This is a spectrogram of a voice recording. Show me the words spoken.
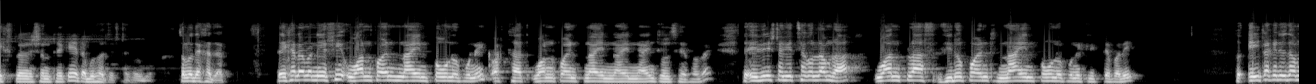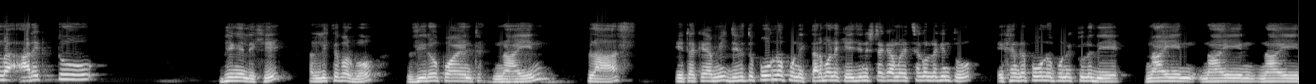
এক্সপ্লেনেশন থেকে এটা বোঝার চেষ্টা করব। চলো দেখা যাক। এখানে আমরা নিয়েছি ওয়ান পয়েন্ট নাইন পৌনপুনিক, অর্থাৎ one point nine nine nine চলছে এভাবে। তো এই জিনিসটাকে ইচ্ছা করলে আমরা one plus zero point nine পৌনপুনিক লিখতে পারি। তো এইটাকে যদি আমরা আরেকটু ভেঙে লিখি তাহলে লিখতে পারব জিরো পয়েন্ট নাইন প্লাস এটাকে আমি যেহেতু পৌনপুনিক, তার মানে কি? এই জিনিসটাকে আমরা ইচ্ছা করলে কিন্তু এখানকার পৌনপুনিক তুলে দিয়ে নাইন নাইন নাইন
